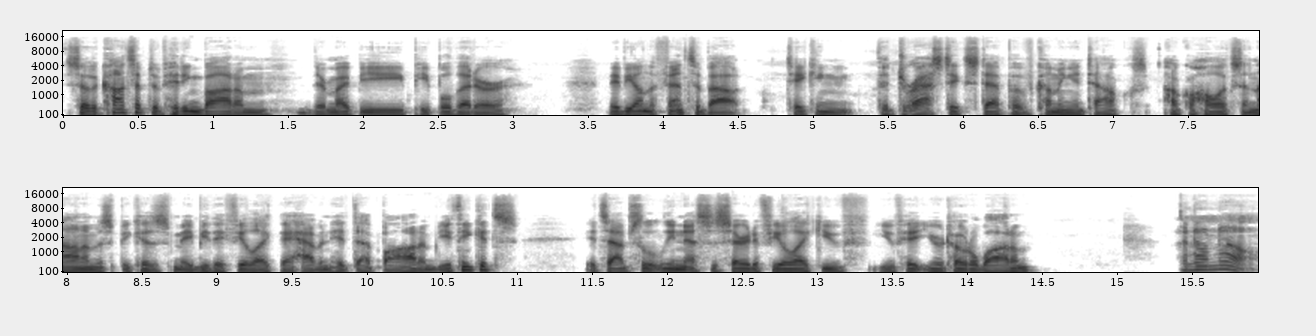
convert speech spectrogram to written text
So the concept of hitting bottom, there might be people that are maybe on the fence about taking the drastic step of coming into Al- Alcoholics Anonymous because maybe they feel like they haven't hit that bottom. Do you think it's it's absolutely necessary to feel like you've you've hit your total bottom? I don't know.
